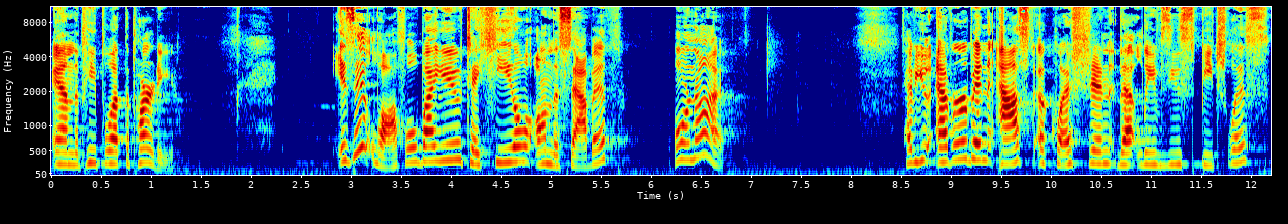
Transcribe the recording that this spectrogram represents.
and the people at the party Is it lawful by you to heal on the Sabbath or not? Have you ever been asked a question that leaves you speechless?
